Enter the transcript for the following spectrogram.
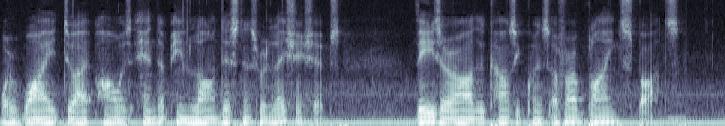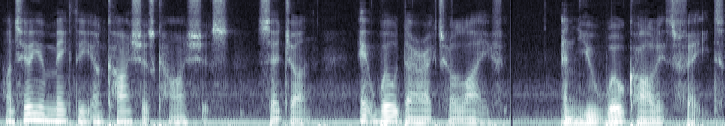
Or why do I always end up in long distance relationships? These are all the consequences of our blind spots. Until you make the unconscious conscious, said Jung, it will direct your life and you will call it fate.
